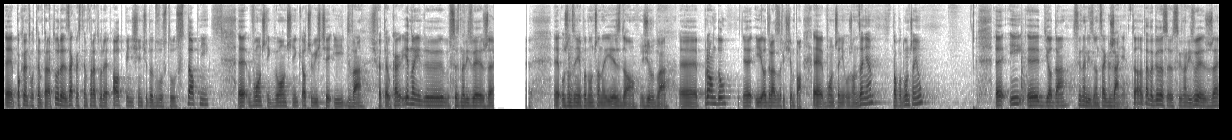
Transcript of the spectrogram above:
e, pokrętło temperatury, zakres temperatury od 50 do 200 stopni, e, włącznik, wyłącznik, oczywiście i dwa światełka. Jedno sygnalizuje, że e, urządzenie podłączone jest do źródła e, prądu e, i od razu zaświeci się po e, włączeniu urządzenia, po podłączeniu. E, i e, dioda sygnalizująca grzanie. To, ta dioda sy- sygnalizuje, że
